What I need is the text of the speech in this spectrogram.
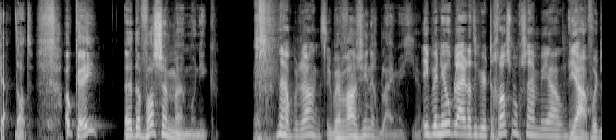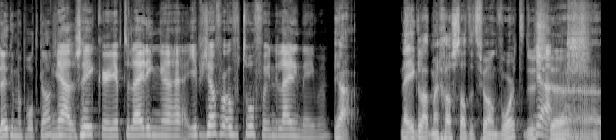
ja, dat. Oké, eh, dat was hem, eh, Monique. Nou, bedankt. Ik ben waanzinnig blij met je. Ik ben heel blij dat ik weer te gast mocht zijn bij jou. Ja, vond je het leuk in mijn podcast? Ja, zeker. Je hebt de leiding, eh, je hebt jezelf weer overtroffen in de leiding nemen. Ja. Nee, ik laat mijn gast altijd veel aan het woord. Dus Ja. eh,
